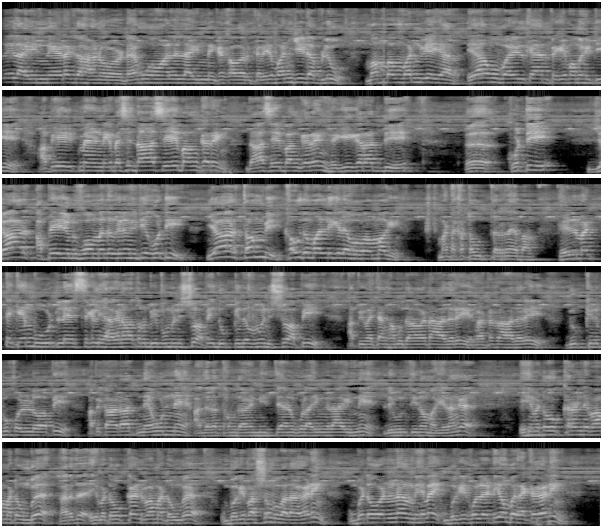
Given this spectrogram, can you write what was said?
Line එකට ගහනකොට මුවමල්ලේ line එක cover කරේ 1GW මම බම් 1VAR එයා මොබයිල් කැම්ප් එකේ මම හිටියේ. අපි 8 මෑන් එක බැස්සේ 16 බංකරෙන් 16 බංකරෙන් රෙගී කරද්දී අ, කොටි යාර් අපේ යුනිෆෝම් ඇඳගෙන හිටිය කොටි. යාර් තම්බි කවුද මල්ලි කියලා හොවම් මගෙන් මට කට උත්තර නෑ බං. හෙල්මට් එකෙන් බූට් ලේස් එක ලියාගෙන වතුර බීපු මිනිස්සු අපි දුක් විඳපු මිනිස්සු අපි. අපි මචං හමුදාවට ආදරේ රටට ආදරේ. දුක් විඳපු කොල්ලෝ අපි. අපි කාටවත් නැවුන්නේ අදරත් හමුදාවෙන් නිත්‍ය අනුකූල අයින් වෙලා ඉන්නේ. ලියුම් තියනවා මගේ ළඟ. එහෙම ටෝක් කරන්න එපා මට උඹ. හරිද? එහෙම ටෝක් කරන්න එපා මට උඹ. උඹගේ ප්‍රශ්න උඹ බලාගනින්. උඹට ඕන නම් මෙහෙමයි. උඹගේ කොල්ලටිය උඹ රැකගනින්.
